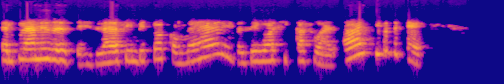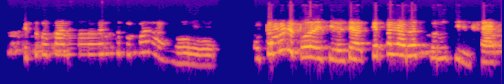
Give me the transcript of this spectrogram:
el plan es este, las invito a comer y les digo así casual, ay, fíjate que, que tu papá no es tu papá, o ¿cómo le puedo decir? O sea, ¿qué palabras puedo utilizar?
